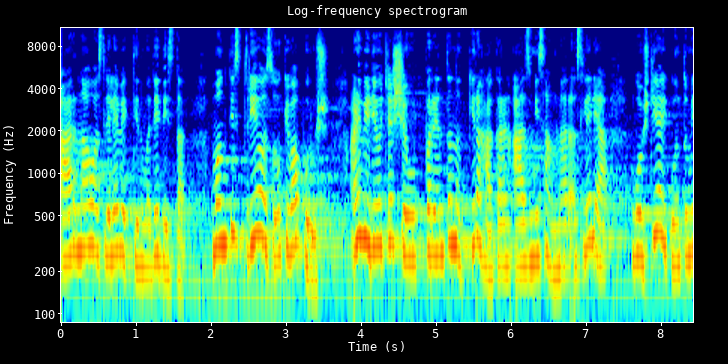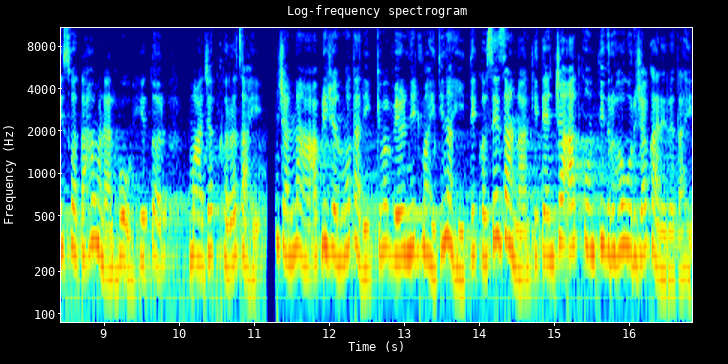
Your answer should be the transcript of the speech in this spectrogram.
आर नाव असलेल्या व्यक्तींमध्ये दिसतात. मग ती स्त्री असो किंवा पुरुष. आणि व्हिडिओच्या शेवटपर्यंत नक्की राहा कारण आज मी सांगणार असलेल्या गोष्टी ऐकून तुम्ही स्वतः म्हणाल हो हे तर माझ्यात खरंच आहे. ज्यांना आपली जन्मतारीख किंवा वेळ नीट माहिती नाही ते कसे जाणणार की त्यांच्या आत कोणती ग्रह ऊर्जा कार्यरत आहे?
